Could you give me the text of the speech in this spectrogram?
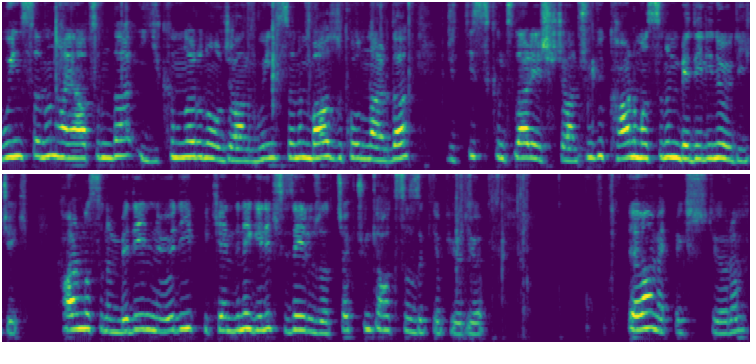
Bu insanın hayatında yıkımların olacağını, bu insanın bazı konularda ciddi sıkıntılar yaşayacağını. Çünkü karmasının bedelini ödeyecek. Karmasının bedelini ödeyip bir kendine gelip size el uzatacak. Çünkü haksızlık yapıyor diyor. Devam etmek istiyorum.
